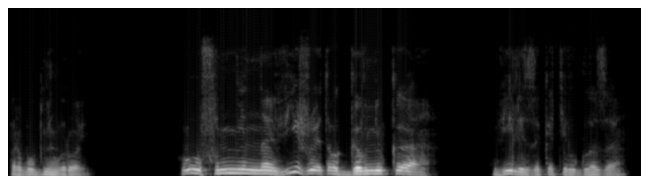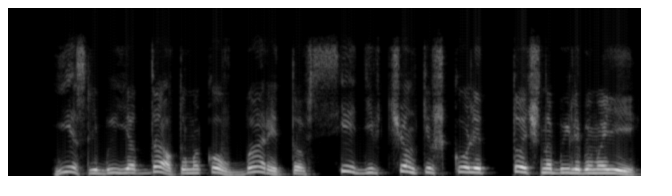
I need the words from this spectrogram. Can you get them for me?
пробубнил Рой. Уф, ненавижу этого говнюка! Вилли закатил глаза. Если бы я дал Тумаков Барри, то все девчонки в школе точно были бы мои.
